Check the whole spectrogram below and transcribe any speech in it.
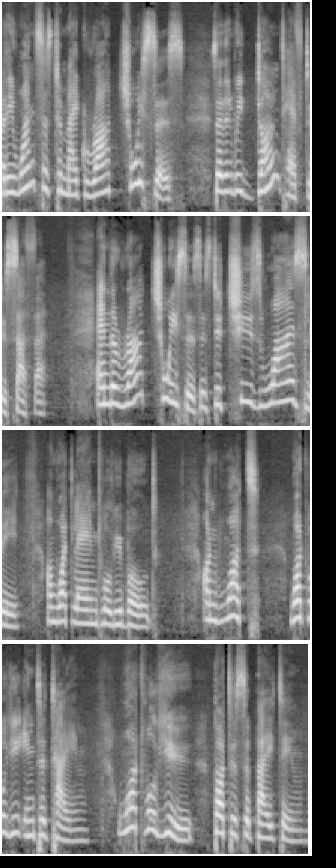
but He wants us to make right choices so that we don't have to suffer. And the right choices is to choose wisely on what land will you build, on what, what will you entertain, what will you participate in.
